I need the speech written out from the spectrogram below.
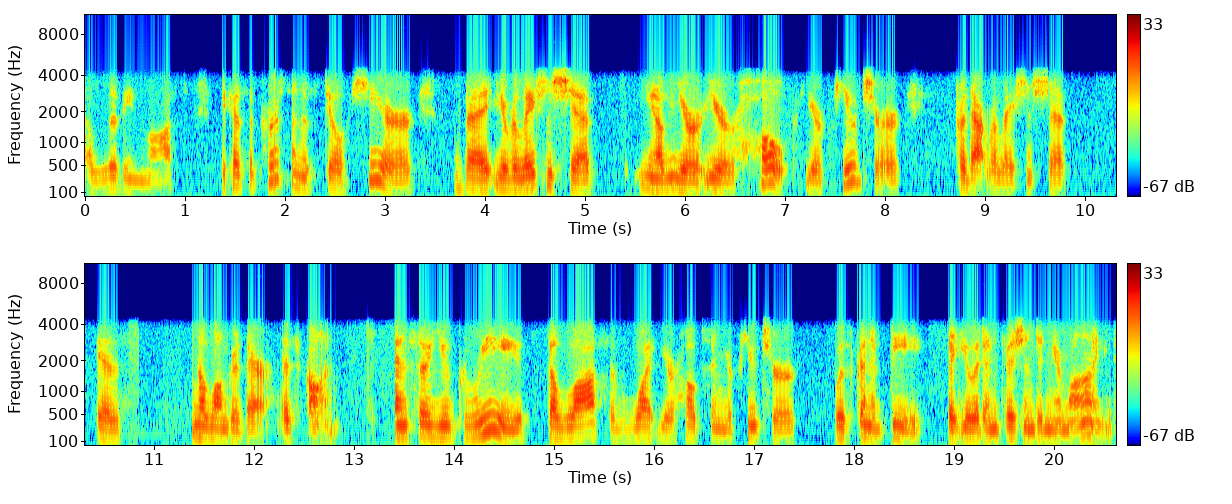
a living loss because the person is still here, but your relationship, you know, your your hope, your future for that relationship is no longer there. It's gone, and so you grieve the loss of what your hopes and your future was going to be that you had envisioned in your mind.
